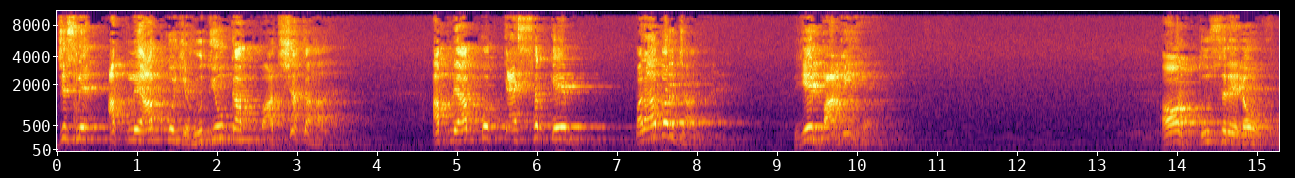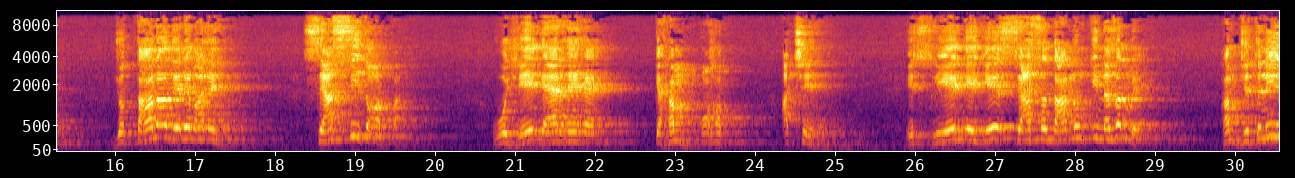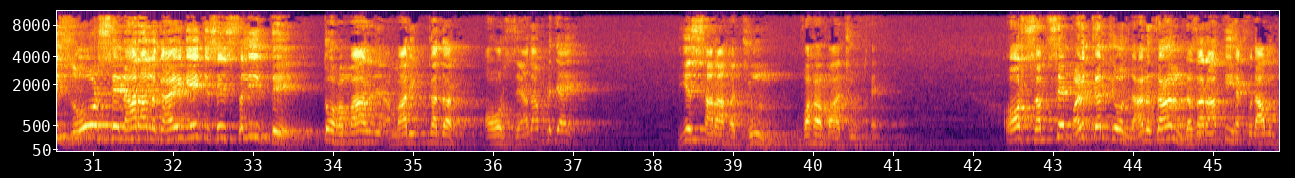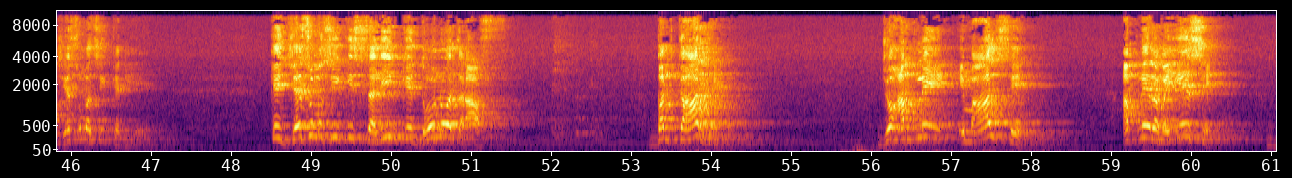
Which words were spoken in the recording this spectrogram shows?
جس نے اپنے آپ کو یہودیوں کا بادشاہ کہا ہے۔ اپنے آپ کو کیسر کے برابر جانا ہے۔ یہ باغی ہے۔ اور دوسرے لوگ جو تانا دینے والے ہیں، سیاسی طور پر، وہ یہ کہہ رہے ہیں کہ ہم بہت اچھے ہیں۔ اس لیے کہ یہ سیاستدانوں کی نظر میں ہم جتنی زور سے نعرہ لگائیں گے کہ اسے سلیب دے، تو ہماری ہماری قدر اور زیادہ بڑھ جائے۔ یہ سارا ہجوم وہاں موجود ہے۔ اور سب سے بڑھ کر جو لانتان نظر آتی ہے خدا یسو مسیح کے لیے، کہ یسو مسیح کی سلیب کے دونوں اطراف بدکار ہیں، جو اپنے امال سے، اپنے رویے سے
